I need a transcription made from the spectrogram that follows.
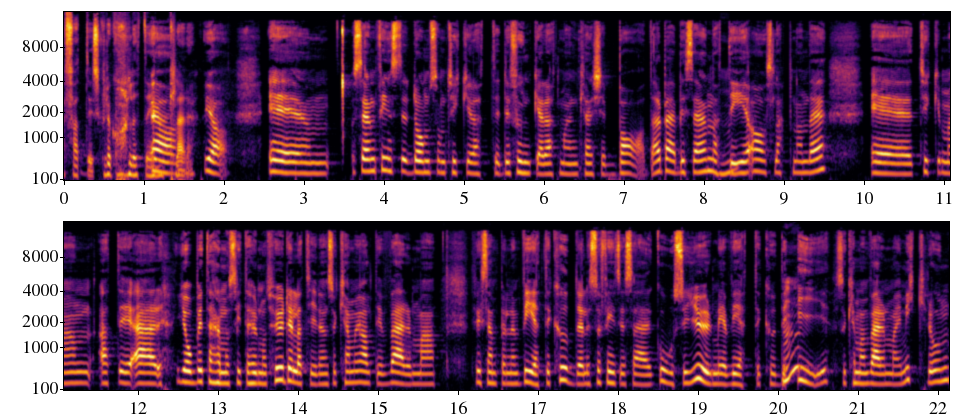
För att det skulle gå lite enklare. Ja. Eh, sen finns det de som tycker att det funkar att man kanske badar bebisen, att mm. det är avslappnande. Eh, tycker man att det är jobbigt det här med att sitta hud mot hud hela tiden så kan man ju alltid värma till exempel en vetekudde eller så finns det så här gosedjur med vetekudde mm. i. Så kan man värma i mikron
